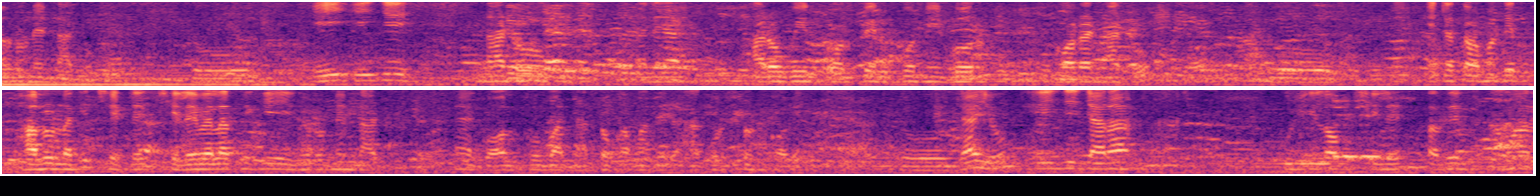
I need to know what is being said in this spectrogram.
ধরনের নাটক। তো এই এই যে নাটক মানে আরবের গল্পের উপর নির্ভর করা নাটক, তো এটা তো আমাদের ভালো লাগে। ছেলে, ছেলেবেলা থেকে এই ধরনের নাটক হ্যাঁ গল্প বা নাটক আমাদের আকর্ষণ করে। তো যাই হোক, এই যে যারা কুশীলভ ছিলেন তাদের আমার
